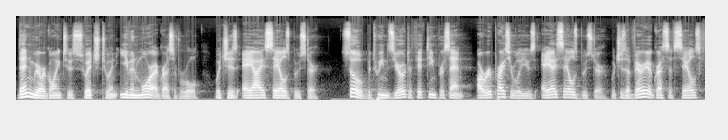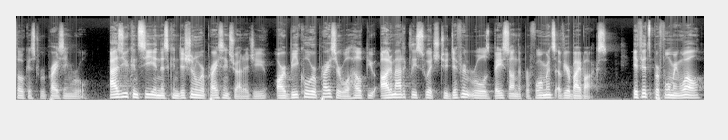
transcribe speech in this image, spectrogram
then we are going to switch to an even more aggressive rule, which is AI sales booster. So, between 0 to 15%, our repricer will use AI Sales Booster, which is a very aggressive sales focused repricing rule. As you can see in this conditional repricing strategy, our BQool repricer will help you automatically switch to different rules based on the performance of your buy box. If it's performing well,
